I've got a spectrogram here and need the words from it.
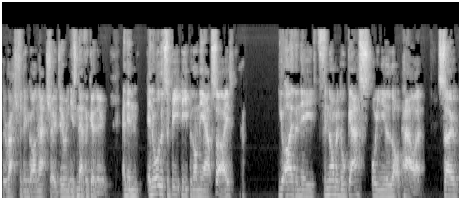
that Rashford and Garnacho do, and he's never going to. And in in order to beat people on the outside, you either need phenomenal gas or you need a lot of power. So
